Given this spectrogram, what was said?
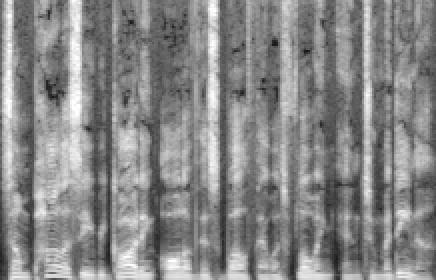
some policy regarding all of this wealth that was flowing into Medina.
